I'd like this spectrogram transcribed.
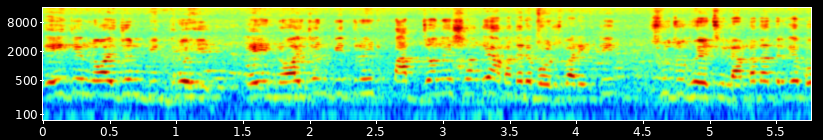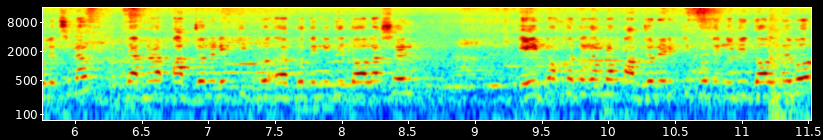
এই যে নয়জন বিদ্রোহী, এই নয়জন বিদ্রোহীর পাঁচজনের সঙ্গে আমাদের বসবার একটি সুযোগ হয়েছিল। আমরা তাদেরকে বলেছিলাম যে আপনারা পাঁচজনের একটি প্র- প্রতিনিধি দল আসেন। এই পক্ষ থেকে আমরা পাঁচজনের একটি প্রতিনিধি দল নেব।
